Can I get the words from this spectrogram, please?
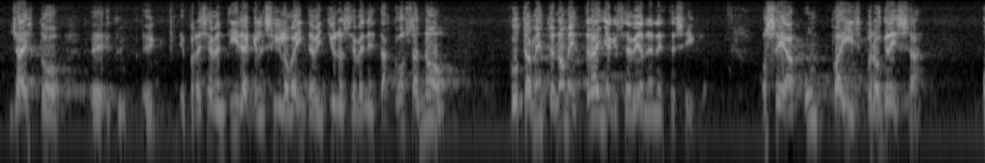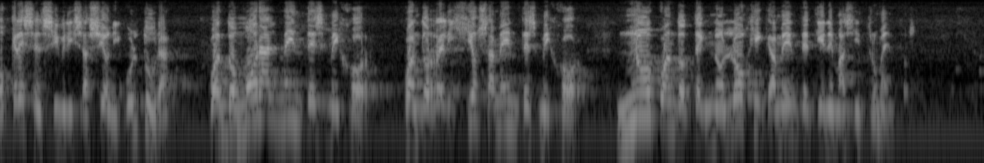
ya esto eh, eh, parece mentira que en el siglo XX, XXI se ven estas cosas, no, justamente no me extraña que se vean en este siglo. O sea, un país progresa o crece en civilización y cultura cuando moralmente es mejor, cuando religiosamente es mejor, no cuando tecnológicamente tiene más instrumentos.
